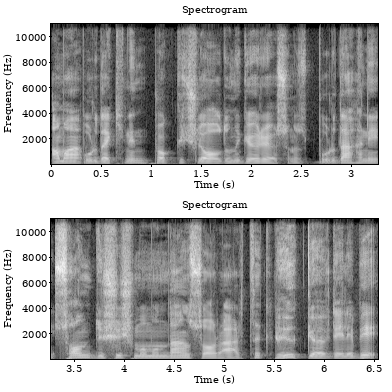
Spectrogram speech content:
ama buradakinin çok güçlü olduğunu görüyorsunuz. Burada hani son düşüş mumundan sonra artık büyük gövdeli bir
